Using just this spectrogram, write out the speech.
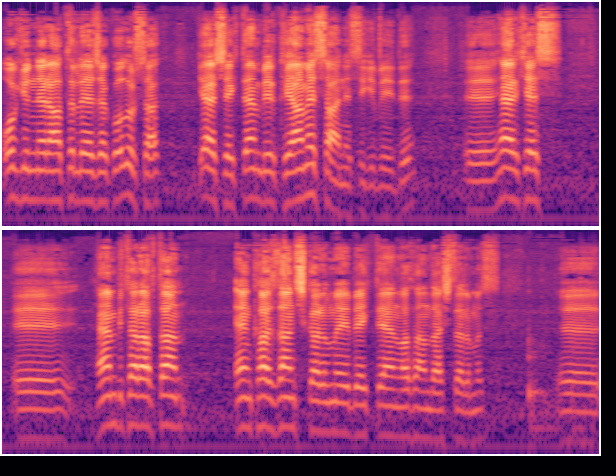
o günleri hatırlayacak olursak gerçekten bir kıyamet sahnesi gibiydi. E, herkes e, hem bir taraftan enkazdan çıkarılmayı bekleyen vatandaşlarımız e,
